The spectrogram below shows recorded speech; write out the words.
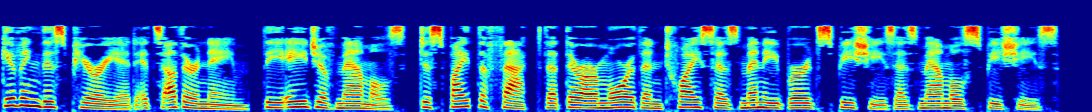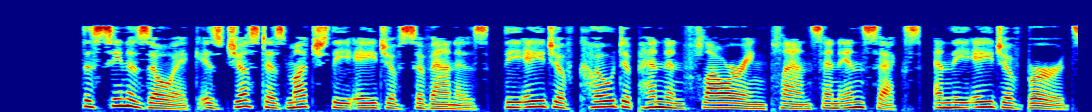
giving this period its other name, the Age of Mammals, despite the fact that there are more than twice as many bird species as mammal species. The Cenozoic is just as much the age of savannas, the age of co-dependent flowering plants and insects, and the age of birds.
